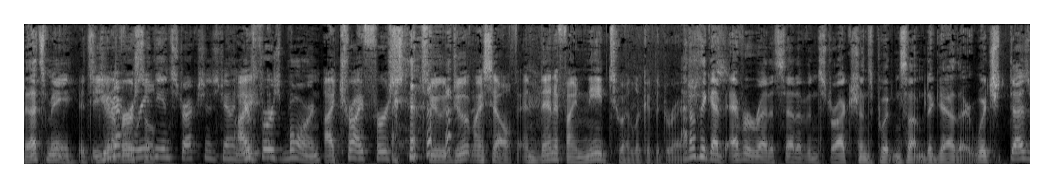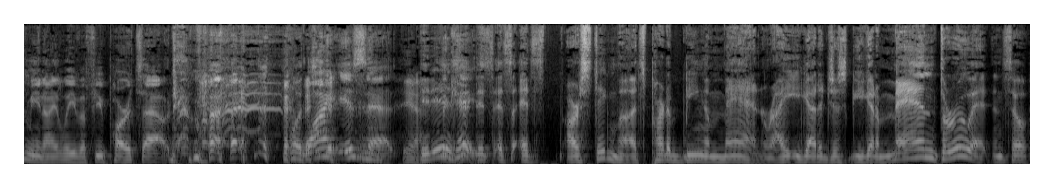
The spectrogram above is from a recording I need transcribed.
That's me. It's Did universal. You read the instructions, John? You're I, firstborn. I try first to do it myself, and then if I need to, I look at the directions. I don't think I've ever read a set of instructions putting something together, which does mean I leave a few parts out. well, why is that? Yeah. It is. It's, it's it's our stigma. It's part of being a man, right? You got to just you got to man through it. And so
